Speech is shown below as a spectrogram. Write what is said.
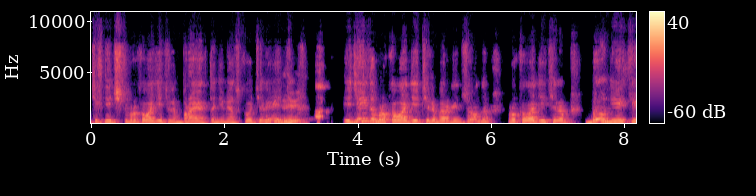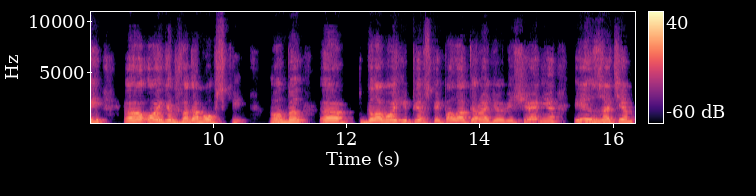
техническим руководителем проекта немецкого телевидения, а идейным руководителем и организационным руководителем был некий э, Ойген Ходомовский. Он был э, главой имперской палаты радиовещания и затем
